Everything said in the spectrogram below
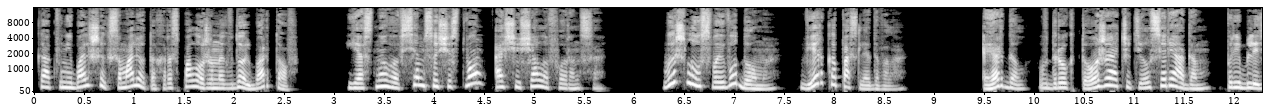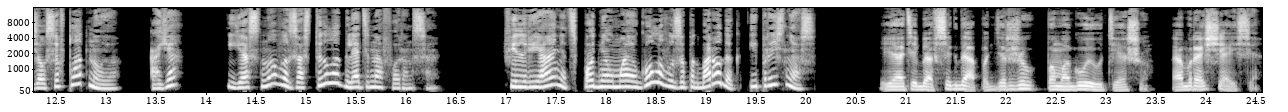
как в небольших самолетах, расположенных вдоль бортов, я снова всем существом ощущала Форенса. Вышла у своего дома, Верка последовала. Эрдл вдруг тоже очутился рядом, приблизился вплотную, а я... Я снова застыла, глядя на Форенса. Фильрианец поднял мою голову за подбородок и произнес. «Я тебя всегда поддержу, помогу и утешу. Обращайся».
